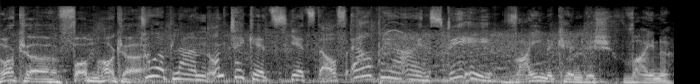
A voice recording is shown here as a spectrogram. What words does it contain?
Rocker vom Hocker. Tourplan und Tickets jetzt auf rpr1.de. Weine kenn dich, Weine.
